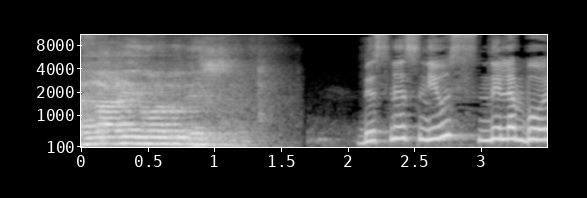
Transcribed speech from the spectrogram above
എന്നാണ് ഇതുകൊണ്ട് ഉദ്ദേശിച്ചത്. ബിസിനസ് ന്യൂസ് നിലമ്പൂർ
